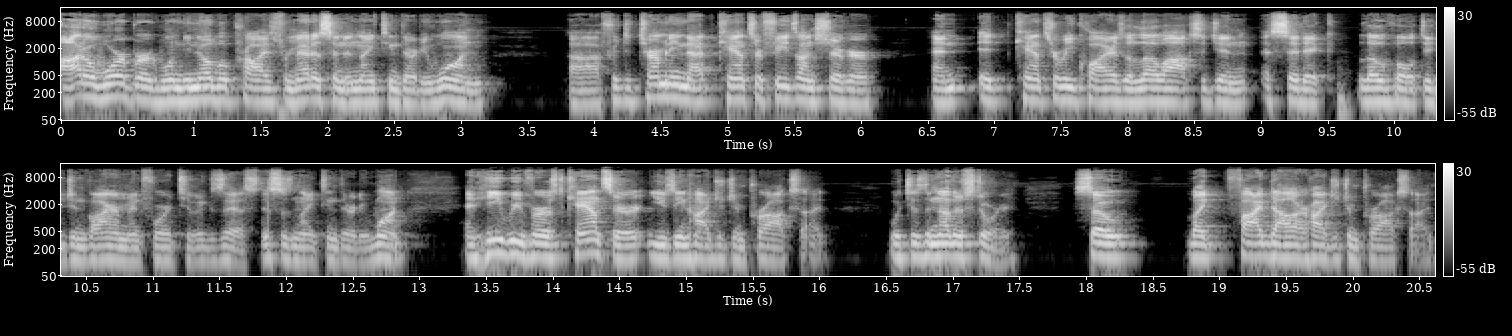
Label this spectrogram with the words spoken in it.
Otto Warburg won the Nobel Prize for Medicine in 1931 uh, for determining that cancer feeds on sugar and it cancer requires a low oxygen, acidic, low voltage environment for it to exist. This is 1931. And he reversed cancer using hydrogen peroxide, which is another story. So, like $5 hydrogen peroxide,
